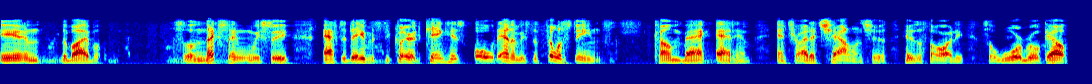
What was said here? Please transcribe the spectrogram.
in the Bible. So the next thing we see, after David's declared king, his old enemies, the Philistines, come back at him and try to challenge his, his authority. So war broke out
